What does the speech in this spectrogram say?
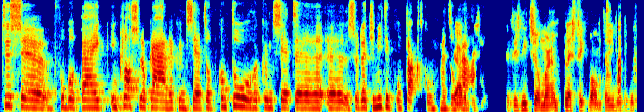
tussen bijvoorbeeld bij in klaslokalen kunt zetten, op kantoren kunt zetten, uh, zodat je niet in contact komt met elkaar. Ja, het, is, het, is, niet zomaar een plastic wand. Hè. Je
